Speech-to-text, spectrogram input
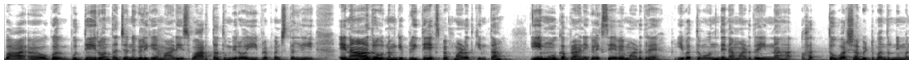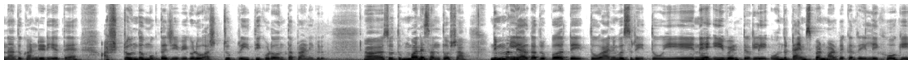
ಬಾ ಬುದ್ಧಿ ಇರುವಂಥ ಜನಗಳಿಗೆ ಮಾಡಿ ಸ್ವಾರ್ಥ ತುಂಬಿರೋ ಈ ಪ್ರಪಂಚದಲ್ಲಿ ಏನಾದರೂ ನಮಗೆ ಪ್ರೀತಿ ಎಕ್ಸ್ಪೆಕ್ಟ್ ಮಾಡೋದಕ್ಕಿಂತ ಈ ಮೂಕ ಪ್ರಾಣಿಗಳಿಗೆ ಸೇವೆ ಮಾಡಿದ್ರೆ, ಇವತ್ತು ಒಂದಿನ ಮಾಡಿದ್ರೆ ಇನ್ನು ಹತ್ತು ವರ್ಷ ಬಿಟ್ಟು ಬಂದರೂ ನಿಮ್ಮನ್ನು ಅದು ಕಂಡುಹಿಡಿಯುತ್ತೆ ಅಷ್ಟೊಂದು ಮುಗ್ಧ ಜೀವಿಗಳು, ಅಷ್ಟು ಪ್ರೀತಿ ಕೊಡುವಂಥ ಪ್ರಾಣಿಗಳು. ಸೊ ತುಂಬಾ ಸಂತೋಷ. ನಿಮ್ಮಲ್ಲಿ ಯಾರಿಗಾದ್ರೂ ಬರ್ಡೇ ಇತ್ತು ಆ್ಯನಿವರ್ಸರಿ ಇತ್ತು, ಏನೇ ಈವೆಂಟ್ ಇರಲಿ, ಒಂದು ಟೈಮ್ ಸ್ಪೆಂಡ್ ಮಾಡಬೇಕಂದ್ರೆ ಇಲ್ಲಿಗೆ ಹೋಗಿ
